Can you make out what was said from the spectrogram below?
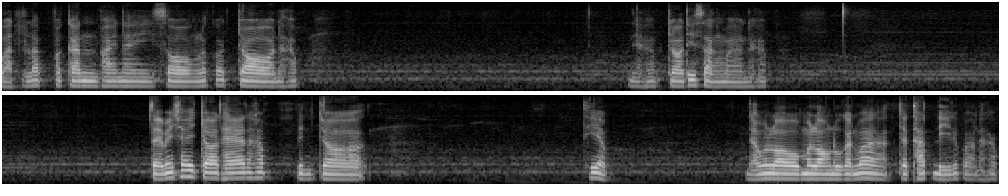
บัตรรับประกันภายในซองแล้วก็จอนะครับเนี่ยครับจอที่สั่งมานะครับ แต่ไม่ใช่จอแท้นะครับ เป็นจอ เทียบ เดี๋ยวเรามาลองดูกันว่าจะทัดดีหรือเปล่านะครับ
